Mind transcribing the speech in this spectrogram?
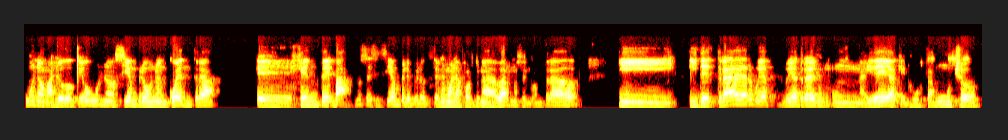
uno más loco que uno, siempre uno encuentra eh, gente, va, no sé si siempre, pero tenemos la fortuna de habernos encontrado y, de traer, voy a, voy a traer una idea que nos gusta mucho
